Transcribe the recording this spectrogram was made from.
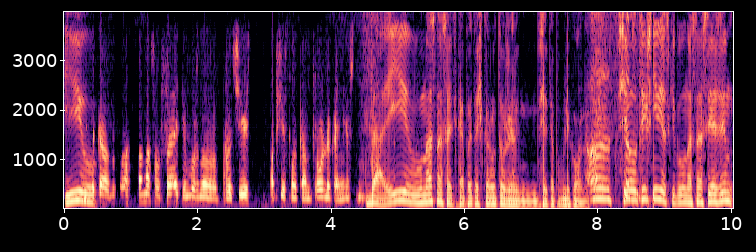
и... список, ну, на нашем сайте можно прочесть общественного контроля, конечно. Да, и у нас на сайте kp.ru тоже все это опубликовано. А, Всеволод Вишневецкий был у нас на связи,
